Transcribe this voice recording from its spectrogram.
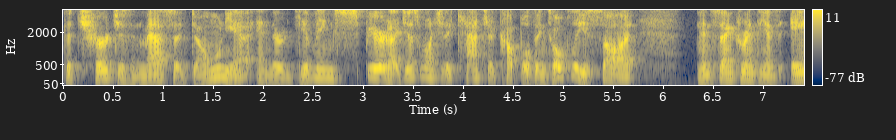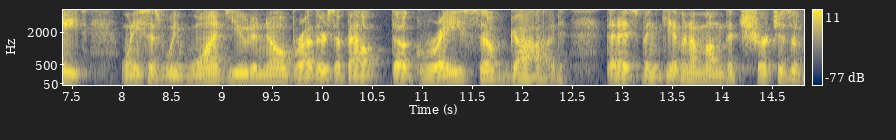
the churches in Macedonia and their giving spirit. I just want you to catch a couple things. Hopefully, you saw it in 2 Corinthians 8 when he says, We want you to know, brothers, about the grace of God that has been given among the churches of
